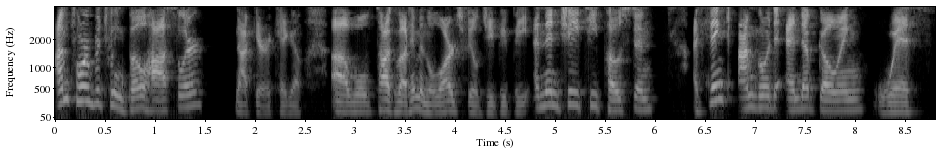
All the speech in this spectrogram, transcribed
I'm torn between Beau Hossler, not Garrick Higgo. Uh, we'll talk about him in the large field GPP, and then JT Poston. I think I'm going to end up going with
